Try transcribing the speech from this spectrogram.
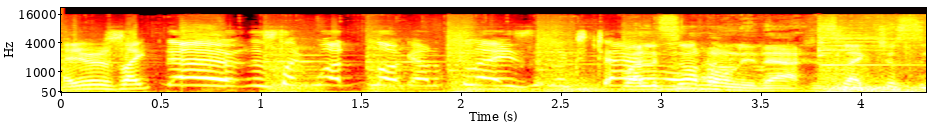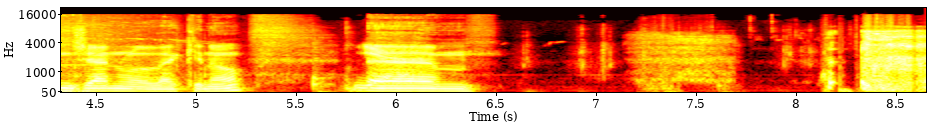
And you're just like, no, there's like one block out of place. It looks terrible. well it's not only that it's like just in general like you know Yeah. um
